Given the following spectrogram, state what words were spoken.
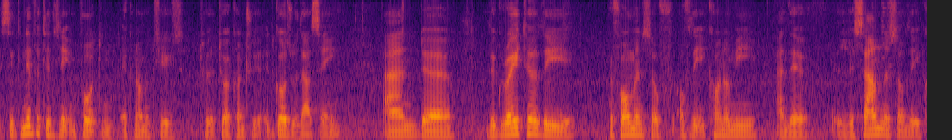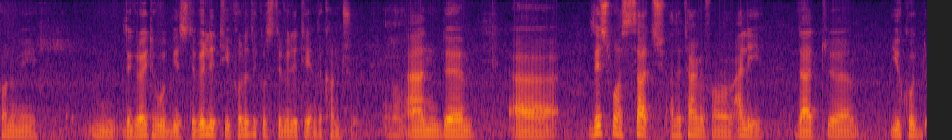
significantly important economics is to, to a country. It goes without saying. And uh, the greater the performance of, of the economy and the, the soundness of the economy, mm, the greater will be stability, political stability in the country. And um, uh, this was such at the time of Imam Ali that uh, you could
